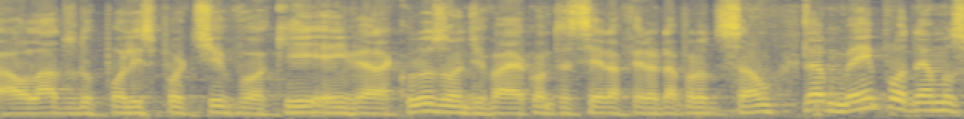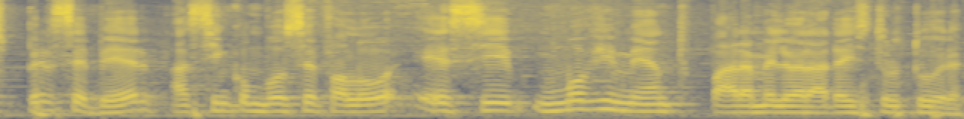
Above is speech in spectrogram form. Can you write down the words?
ao lado do poliesportivo aqui em Veracruz, onde vai acontecer a Feira da Produção. Também podemos perceber, assim como você falou, esse movimento para melhorar a estrutura.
